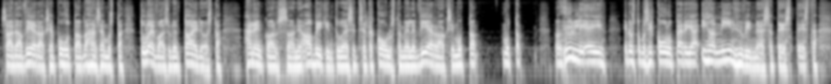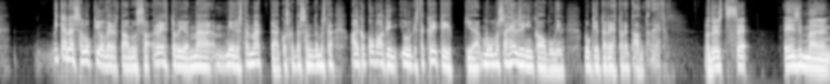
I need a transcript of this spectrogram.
saadaan vieraaksi ja puhutaan vähän semmoista tulevaisuuden taidoista hänen kanssaan. Ja Abikin tulee sitten sieltä koulusta meille vieraaksi, mutta, mutta no Hylli ei edustamasi koulu pärjää ihan niin hyvin näissä testeistä. Mikä näissä lukiovertailuissa rehtorien määr, mielestä mättää, koska tässä on tämmöistä aika kovaakin julkista kritiikkiä, muun muassa Helsingin kaupungin lukiot ja rehtorit antaneet? No tietysti se ensimmäinen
